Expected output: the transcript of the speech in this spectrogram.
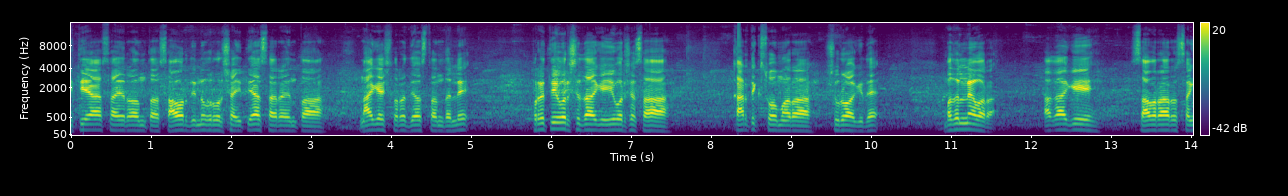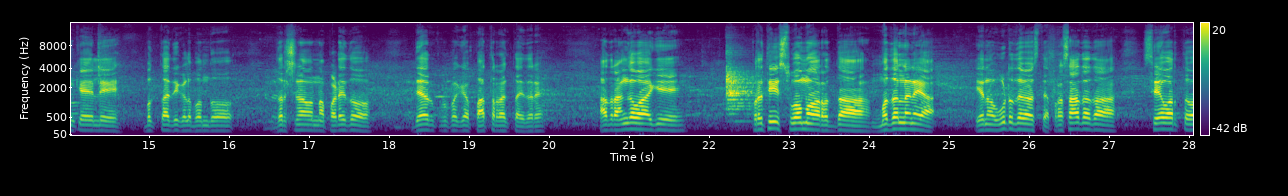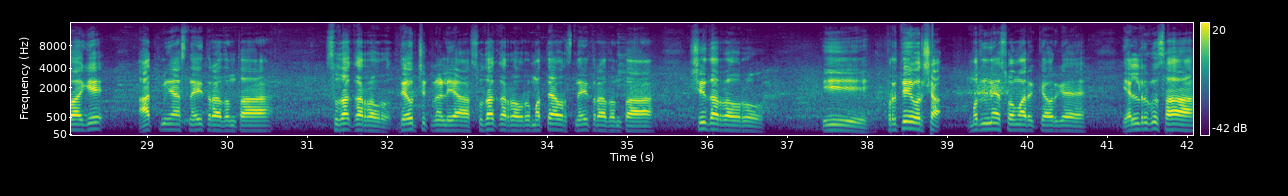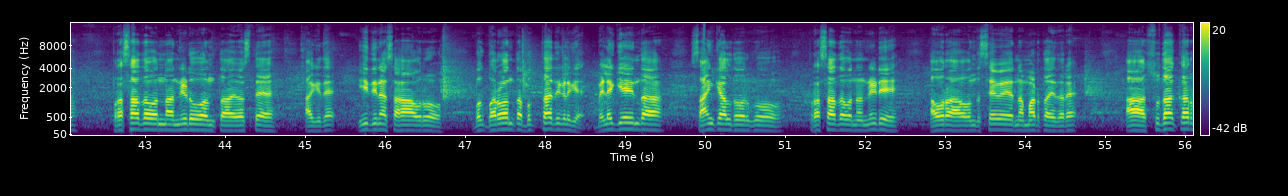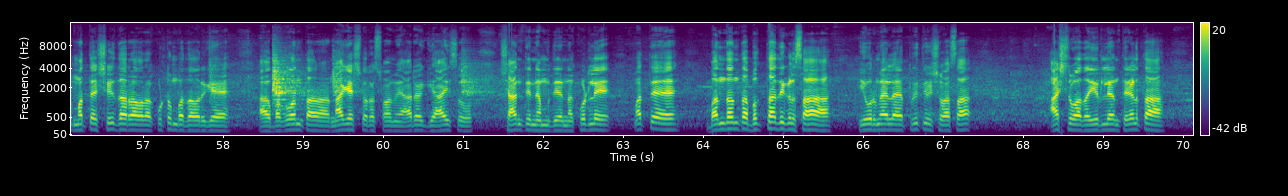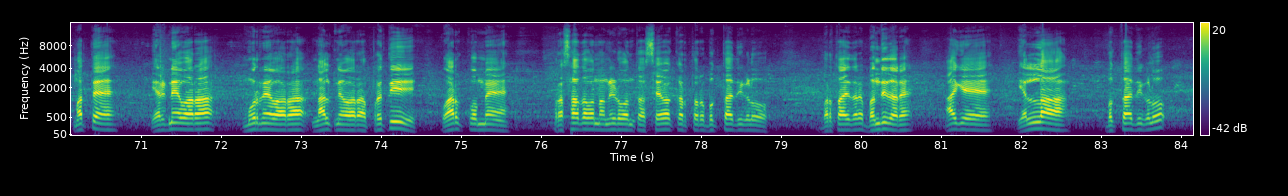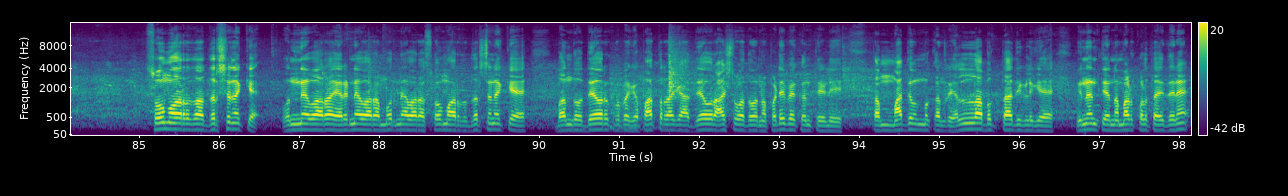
ಇತಿಹಾಸ ಇರೋವಂಥ ಸಾವಿರದ ಇನ್ನೂರು ವರ್ಷ ಇತಿಹಾಸ ಇರೋಂಥ ನಾಗೇಶ್ವರ ದೇವಸ್ಥಾನದಲ್ಲಿ ಪ್ರತಿ ವರ್ಷದಾಗಿ ಈ ವರ್ಷ ಸಹ ಕಾರ್ತಿಕ್ ಸೋಮವಾರ ಶುರುವಾಗಿದೆ. ಮೊದಲನೇ ವಾರ. ಹಾಗಾಗಿ ಸಾವಿರಾರು ಸಂಖ್ಯೆಯಲ್ಲಿ ಭಕ್ತಾದಿಗಳು ಬಂದು ದರ್ಶನವನ್ನು ಪಡೆದು ದೇವರ ಕೃಪೆಗೆ ಪಾತ್ರರಾಗ್ತಾ ಇದ್ದಾರೆ. ಅದರ ಅಂಗವಾಗಿ ಪ್ರತಿ ಸೋಮವಾರದ ಮೊದಲನೆಯ ಏನು ಊಟದ ವ್ಯವಸ್ಥೆ, ಪ್ರಸಾದದ ಸೇವಾರ್ಥವಾಗಿ ಆತ್ಮೀಯ ಸ್ನೇಹಿತರಾದಂಥ ಸುಧಾಕರ್ ಅವರು ದೇವ್ರ ಚಿಕ್ಕನಹಳ್ಳಿಯ ಸುಧಾಕರ್ ಅವರು ಮತ್ತು ಅವರ ಸ್ನೇಹಿತರಾದಂಥ ಶ್ರೀಧರ್ ಅವರು ಈ ಪ್ರತಿ ವರ್ಷ ಮೊದಲನೇ ಸೋಮವಾರಕ್ಕೆ ಅವ್ರಿಗೆ ಎಲ್ರಿಗೂ ಸಹ ಪ್ರಸಾದವನ್ನು ನೀಡುವಂಥ ವ್ಯವಸ್ಥೆ ಆಗಿದೆ. ಈ ದಿನ ಸಹ ಅವರು ಬಗ್ ಬರುವಂಥ ಭಕ್ತಾದಿಗಳಿಗೆ ಬೆಳಗ್ಗೆಯಿಂದ ಸಾಯಂಕಾಲದವರೆಗೂ ಪ್ರಸಾದವನ್ನು ನೀಡಿ ಅವರ ಒಂದು ಸೇವೆಯನ್ನು ಮಾಡ್ತಾ ಇದ್ದಾರೆ. ಆ ಸುಧಾಕರ್ ಮತ್ತು ಶ್ರೀಧರ್ ಅವರ ಕುಟುಂಬದವರಿಗೆ ಆ ಭಗವಂತ ನಾಗೇಶ್ವರ ಸ್ವಾಮಿ ಆರೋಗ್ಯ, ಆಯಸ್ಸು, ಶಾಂತಿ, ನೆಮ್ಮದಿಯನ್ನು ಕೊಡಲಿ. ಮತ್ತು ಬಂದಂಥ ಭಕ್ತಾದಿಗಳು ಸಹ ಇವ್ರ ಮೇಲೆ ಪ್ರೀತಿ, ವಿಶ್ವಾಸ, ಆಶೀರ್ವಾದ ಇರಲಿ ಅಂತ ಹೇಳ್ತಾ, ಮತ್ತೆ ಎರಡನೇ ವಾರ, ಮೂರನೇ ವಾರ, ನಾಲ್ಕನೇ ವಾರ ಪ್ರತಿ ವಾರಕ್ಕೊಮ್ಮೆ ಪ್ರಸಾದವನ್ನು ನೀಡುವಂಥ ಸೇವಾಕರ್ತರು, ಭಕ್ತಾದಿಗಳು ಬರ್ತಾ ಇದ್ದಾರೆ, ಬಂದಿದ್ದಾರೆ. ಹಾಗೆ ಎಲ್ಲ ಭಕ್ತಾದಿಗಳು ಸೋಮವಾರದ ದರ್ಶನಕ್ಕೆ ಒಂದನೇ ವಾರ, ಎರಡನೇ ವಾರ, ಮೂರನೇ ವಾರ ಸೋಮವಾರದ ದರ್ಶನಕ್ಕೆ ಬಂದು ದೇವರ ಕೃಪೆಗೆ ಪಾತ್ರರಾಗಿ ಆ ದೇವರ ಆಶೀರ್ವಾದವನ್ನು ಪಡಿಬೇಕಂತೇಳಿ ತಮ್ಮ ಮಾಧ್ಯಮದ ಮುಖಾಂತರ ಎಲ್ಲ ಭಕ್ತಾದಿಗಳಿಗೆ ವಿನಂತಿಯನ್ನು ಮಾಡಿಕೊಳ್ತಾ ಇದ್ದೇನೆ.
